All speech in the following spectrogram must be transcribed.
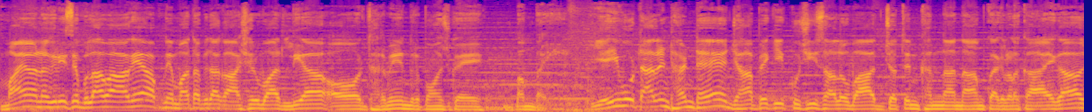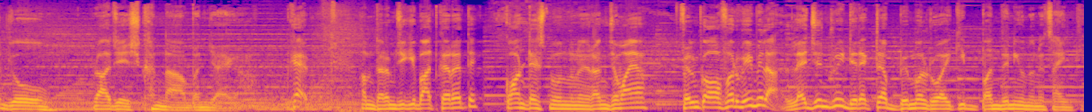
माया नगरी से बुलावा आ गया, अपने माता पिता का आशीर्वाद लिया और धर्मेंद्र पहुँच गए बम्बई यही वो टैलेंट हंट है जहाँ पे कि कुछ ही सालों बाद जतिन खन्ना नाम का एक लड़का आएगा जो राजेश खन्ना बन जाएगा। खैर, हम धर्म जी की बात कर रहे थे कॉन्टेस्ट में उन्होंने रंग जमाया फ़िल्म का ऑफ़र भी मिला लेजेंडरी डायरेक्टर बिमल रॉय की बंदनी उन्होंने साइन की।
